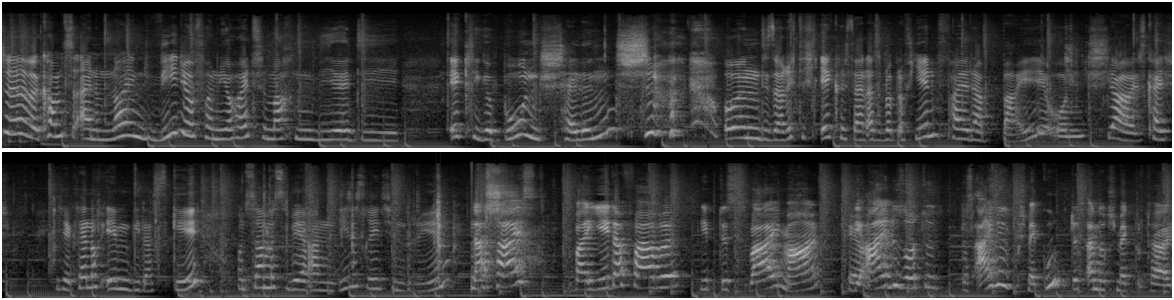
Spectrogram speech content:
Leute, willkommen zu einem neuen Video von mir. Heute machen wir die eklige Bohnen-Challenge. Und die soll richtig eklig sein, also bleibt auf jeden Fall dabei. Und ja, jetzt kann ich, ich erkläre noch eben, wie das geht. Und zwar müssen wir an dieses Rädchen drehen. Das heißt, bei jeder Farbe gibt es zweimal. Die Ja. eine Sorte, das eine schmeckt gut, das andere schmeckt total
